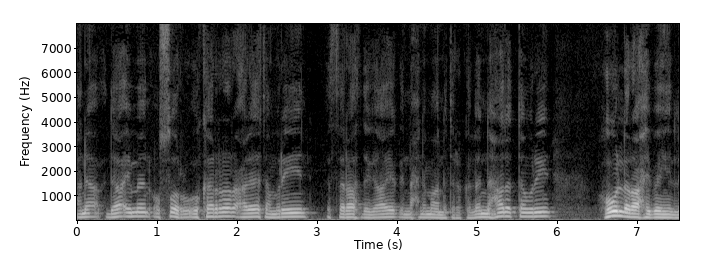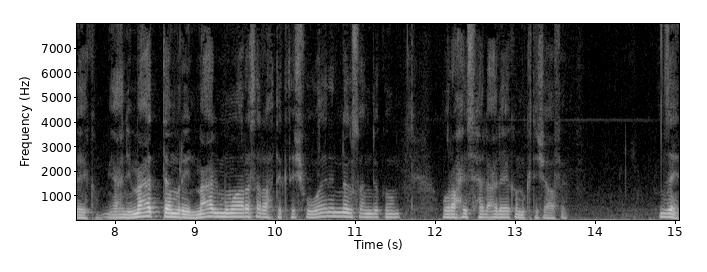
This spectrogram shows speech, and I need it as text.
أنا دائما أصر وأكرر على تمرين الثلاث دقائق إن إحنا ما نتركه لأن هذا التمرين هو اللي راح يبين لكم. يعني مع التمرين مع الممارسة راح تكتشفوا وين النقص عندكم وراح يسهل عليكم اكتشافه. زين.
